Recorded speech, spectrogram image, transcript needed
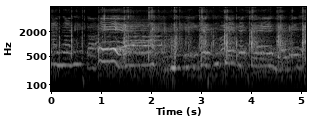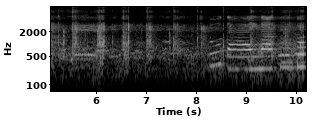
na, nanita, ea. Ni que tú tienes siendo bendito sea, bendito sea. Tu taina, tu turuma,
